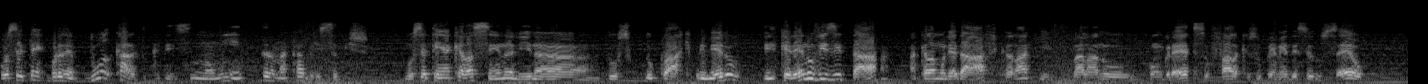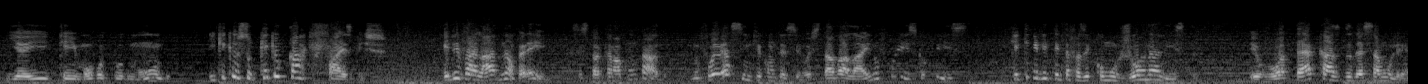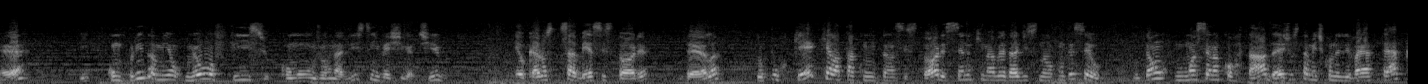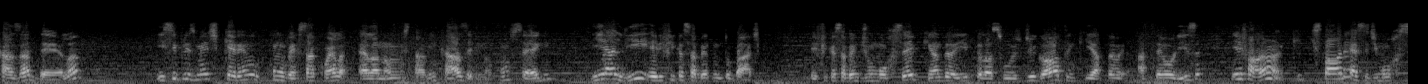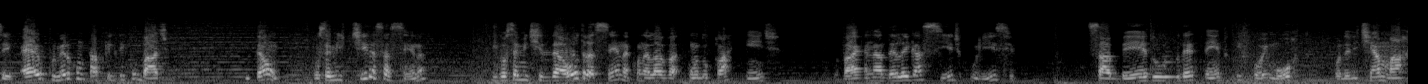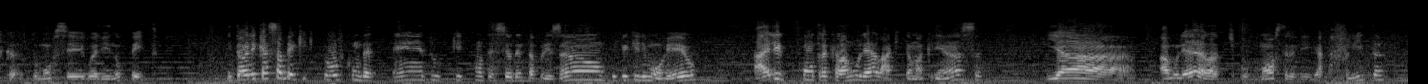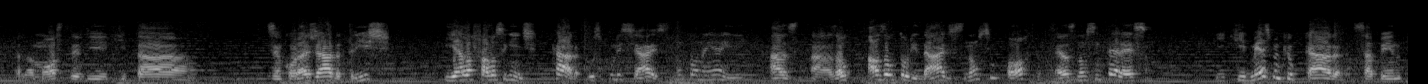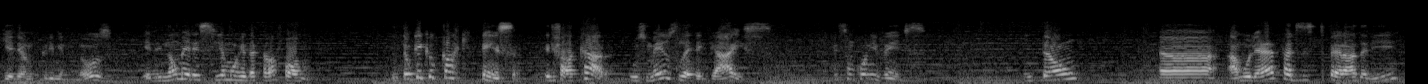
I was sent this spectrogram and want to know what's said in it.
Você tem, por exemplo, duas. Cara, isso não me entra na cabeça, bicho. Você tem aquela cena ali na, do, do Clark, primeiro querendo visitar aquela mulher da África lá, que vai lá no Congresso, fala que o Superman desceu do céu, e aí queimou todo mundo. E o que, que, o, que, que o Clark faz, bicho? Ele vai lá, não, peraí, essa história tá mal contada. Não foi assim que aconteceu. Eu estava lá e não foi isso que eu fiz. O que, que ele tenta fazer como jornalista? Eu vou até a casa dessa mulher e, cumprindo o meu ofício como um jornalista investigativo, eu quero saber essa história dela, do porquê que ela está contando essa história, sendo que na verdade isso não aconteceu. Então, uma cena cortada é justamente quando ele vai até a casa dela e simplesmente querendo conversar com ela, ela não estava em casa, ele não consegue, e ali ele fica sabendo do Batman. Ele fica sabendo de um morcego que anda aí pelas ruas de Gotham, que aterroriza, e ele fala, ah, que, que história é essa de morcego? É o primeiro contato que ele tem com o Batman. Então, você me tira essa cena, e você me tira a outra cena quando, ela vai, quando o Clark Kent vai na delegacia de polícia saber do detento que foi morto, quando ele tinha a marca do morcego ali no peito. Então ele quer saber o que, que houve com o detento, o que, que aconteceu dentro da prisão, por que, que ele morreu. Aí ele encontra aquela mulher lá que tem uma criança e a, a mulher, ela tipo, mostra ele aflita, ela mostra ele que tá desencorajada, triste. E ela fala o seguinte, cara, os policiais não estão nem aí. As, as, as autoridades não se importam, elas não se interessam. E que mesmo que o cara, sabendo que ele é um criminoso, ele não merecia morrer daquela forma. Então o que, que o Clark pensa? Ele fala, cara, os meios legais eles são coniventes. Então uh, a mulher está desesperada ali,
